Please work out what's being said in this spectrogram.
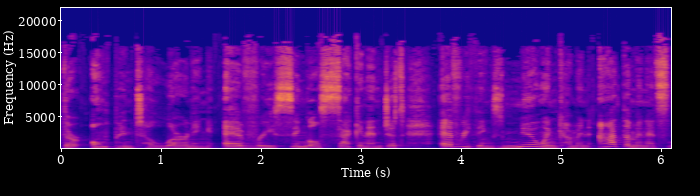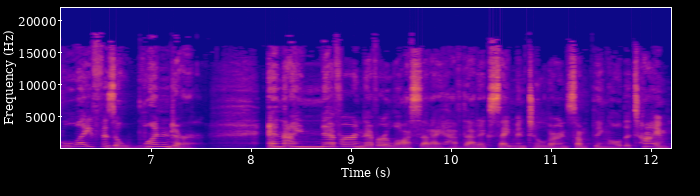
they're open to learning every single second and just everything's new and coming at them and it's life is a wonder. And I never never lost that. I have that excitement to learn something all the time.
